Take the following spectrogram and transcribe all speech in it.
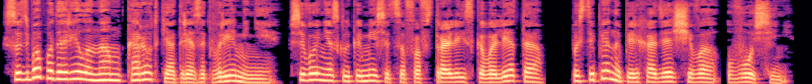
Судьба подарила нам короткий отрезок времени, всего несколько месяцев австралийского лета, постепенно переходящего в осень.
